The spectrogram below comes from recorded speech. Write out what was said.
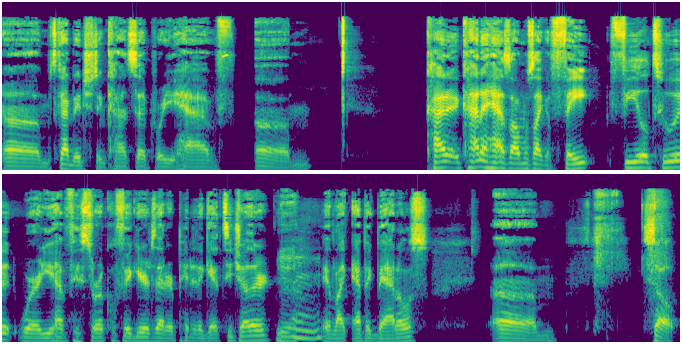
Um, it's got an interesting concept where you have um, kind of kind of has almost like a fate feel to it, where you have historical figures that are pitted against each other Yeah. Mm. in like epic battles. Um, so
